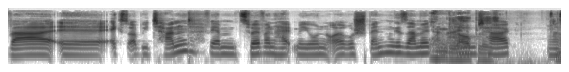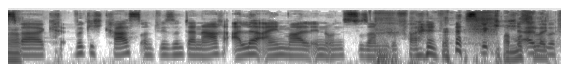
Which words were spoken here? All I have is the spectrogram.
war äh, exorbitant. Wir haben 12,5 Millionen Euro Spenden gesammelt an einem Tag. Das ja. war wirklich krass und wir sind danach alle einmal in uns zusammengefallen. man, muss also vielleicht,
